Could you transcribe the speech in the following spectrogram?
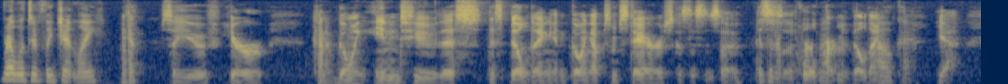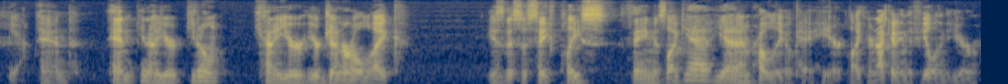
relatively gently. Okay. So you've you're kind of going into this this building and going up some stairs because this is a this is a whole apartment. apartment building. Okay. Yeah. Yeah. And and you know you're you don't kind of your your general like is this a safe place thing is like yeah yeah I'm probably okay here like you're not getting the feeling that you're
